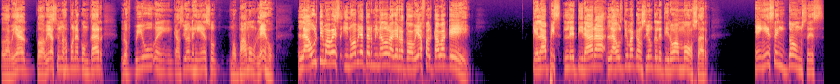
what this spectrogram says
Todavía, todavía si uno se pone a contar los views en, canciones y eso, nos vamos lejos. La última vez, y no había terminado la guerra, todavía faltaba que, que Lápiz le tirara la última canción que le tiró a Mozart. En ese entonces,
